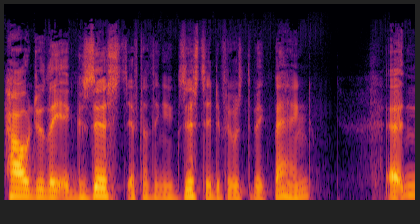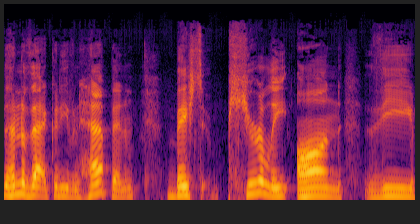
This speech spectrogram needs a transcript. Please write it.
How do they exist if nothing existed, if it was the Big Bang? Uh, none of that could even happen based purely on the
